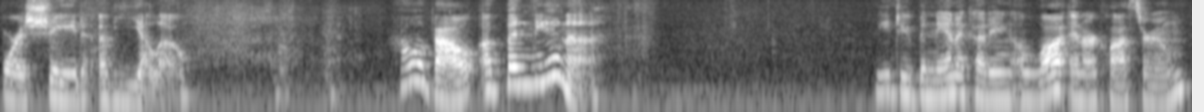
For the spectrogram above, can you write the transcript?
or a shade of yellow. How about a banana? We do banana cutting a lot in our classroom.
